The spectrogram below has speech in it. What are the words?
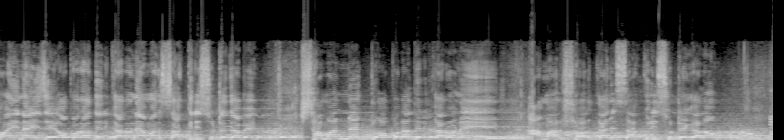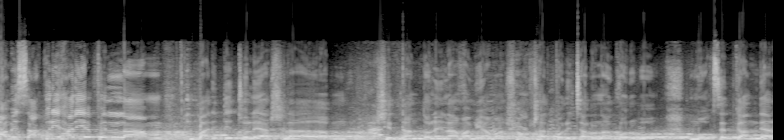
হয় নাই যে অপরাধের কারণে আমার চাকরি ছুটে যাবে। সামান্য একটু অপরাধের কারণে আমার সরকারি চাকরি ছুটে গেল। আমি চাকরি হারিয়ে ফেললাম, বাড়িতে চলে আসলাম। সিদ্ধান্ত নিলাম আমি আমার সংসার পরিচালনা করব। মকসেদ কান্দার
